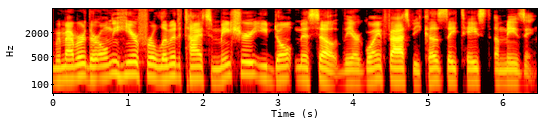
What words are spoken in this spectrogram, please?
remember, they're only here for a limited time, so make sure you don't miss out. They are going fast because they taste amazing.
